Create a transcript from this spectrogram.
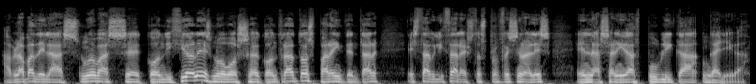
hablaba de las nuevas eh, condiciones, nuevos eh, contratos para intentar estabilizar a estos profesionales en la sanidad pública gallega.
